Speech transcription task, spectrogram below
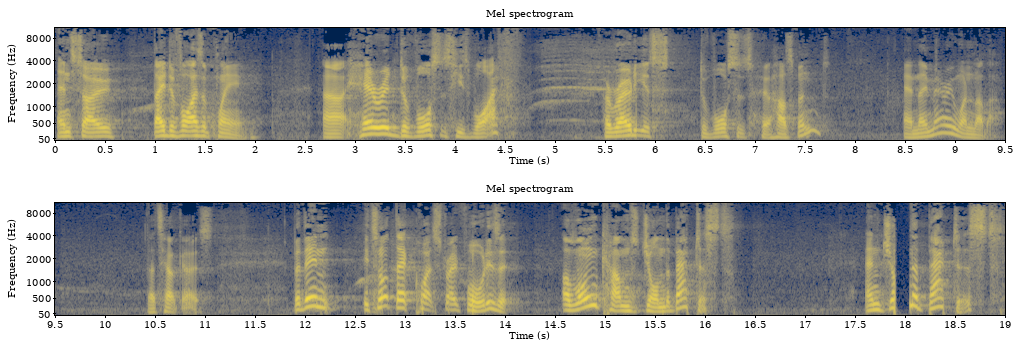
And so they devise a plan. Uh, Herod divorces his wife, Herodias divorces her husband, and they marry one another. That's how it goes. But then it's not that quite straightforward, is it? Along comes John the Baptist. And John the Baptist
